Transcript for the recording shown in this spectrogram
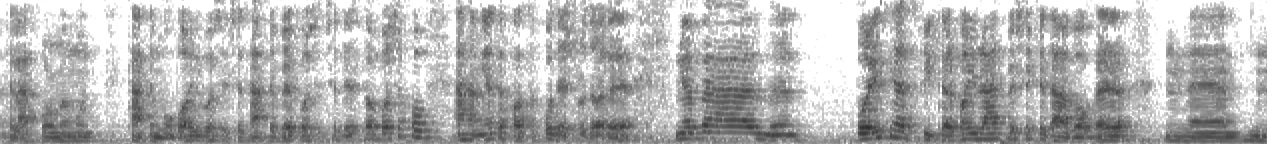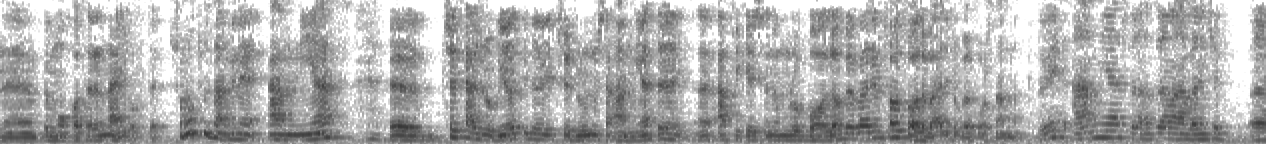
پلتفرممون تحت موبایل باشه چه تحت وب باشه چه دسکتاپ باشه خب اهمیت خاص خودش رو داره. و بایستی از فیلترهایی رد بشه که در واقع به مخاطره نیفته شما تو زمین امنیت چه تجربیاتی دارید چه جور میشه امنیت اپلیکیشنمون رو بالا ببریم؟ تا سوال بعدی رو بپرسم من. ببینید امنیت به نظر من اول که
